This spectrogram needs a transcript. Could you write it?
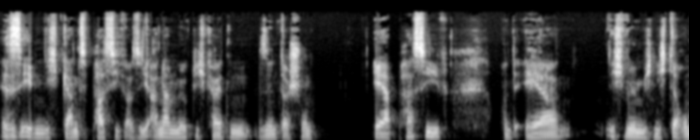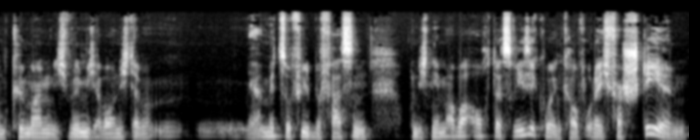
es ist eben nicht ganz passiv. Also die anderen Möglichkeiten sind da schon eher passiv und eher, ich will mich nicht darum kümmern, ich will mich aber auch nicht ja, mit so viel befassen und ich nehme aber auch das Risiko in Kauf oder ich verstehe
